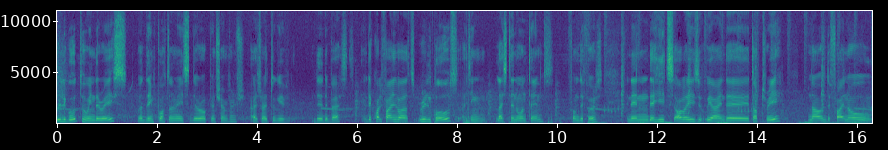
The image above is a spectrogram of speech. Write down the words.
really good to win the race, but the important is the European Championship. I tried to give the, the best. The qualifying was really close, I think less than one tenth from the first. And then the heats, always we are in the top three. Now in the final,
